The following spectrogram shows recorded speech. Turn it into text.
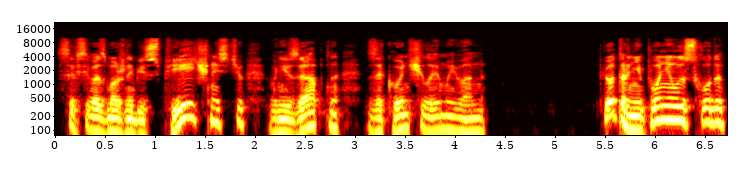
Со всевозможной беспечностью внезапно закончила Эмма Ивановна. Петр не понял исхода,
